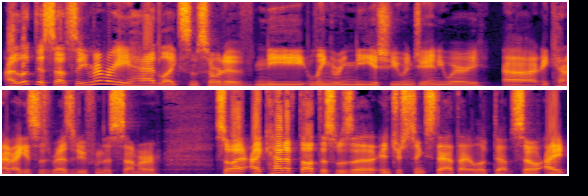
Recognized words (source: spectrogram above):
I looked this up. So you remember he had like some sort of knee lingering knee issue in January, uh, and it kind of I guess his residue from the summer. So I, I kind of thought this was an interesting stat that I looked up. So I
